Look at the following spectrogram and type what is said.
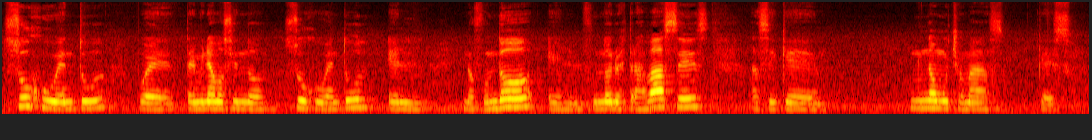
su juventud, pues terminamos siendo su juventud, él nos fundó, él fundó nuestras bases, así que no mucho más que eso.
